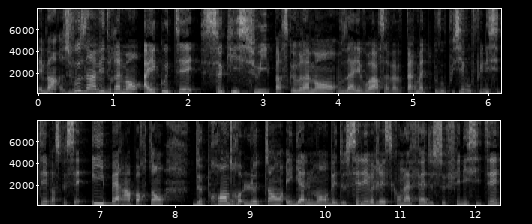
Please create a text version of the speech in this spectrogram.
eh ben, je vous invite vraiment à écouter ce qui suit, parce que vraiment, vous allez voir, ça va permettre que vous puissiez vous féliciter parce que c'est hyper important de prendre le temps également ben, de célébrer ce qu'on a fait, de se féliciter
